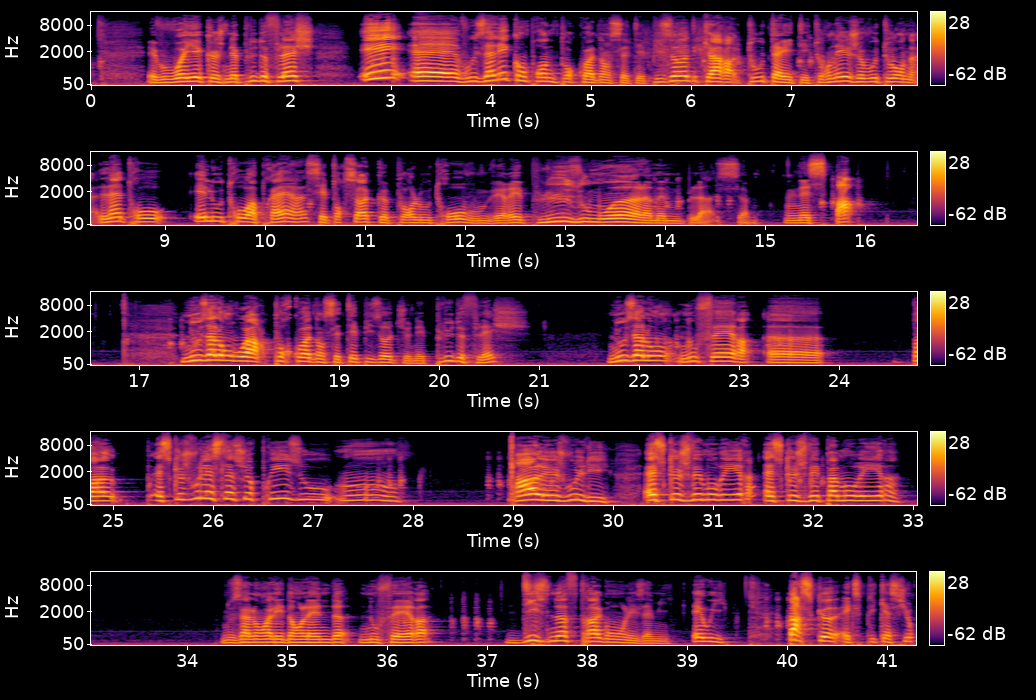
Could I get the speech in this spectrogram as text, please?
Et vous voyez que je n'ai plus de flèches. Et euh, vous allez comprendre pourquoi dans cet épisode, car tout a été tourné. Je vous tourne l'intro et l'outro après. hein. C'est pour ça que pour l'outro, vous me verrez plus ou moins à la même place. N'est-ce pas? Nous allons voir pourquoi dans cet épisode, je n'ai plus de flèches. Nous allons nous faire... euh. Est-ce que je vous laisse la surprise ou... Hmm? Allez, je vous le dis. Est-ce que je vais mourir? Est-ce que je vais pas mourir? Nous allons aller dans l'End nous faire 19 dragons, les amis. Eh oui. Parce que, explication,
